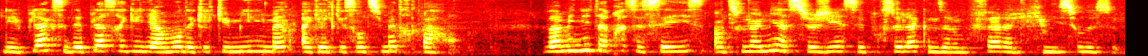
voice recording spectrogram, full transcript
Les plaques se déplacent régulièrement de quelques millimètres à quelques centimètres par an. 20 minutes après ce séisme, un tsunami a surgi et c'est pour cela que nous allons vous faire la définition de ce mot.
